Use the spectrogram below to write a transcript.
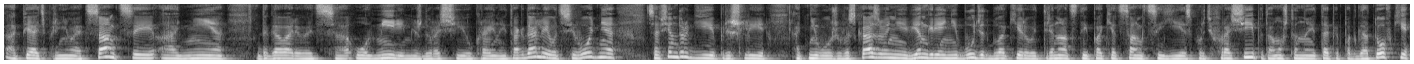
опять принимает санкции, а не договаривается о мире между Россией, Украиной и так далее. И вот сегодня совсем другие пришли от него же высказывания. Венгрия не будет блокировать 13-й пакет санкций ЕС против России, потому что на этапе подготовки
